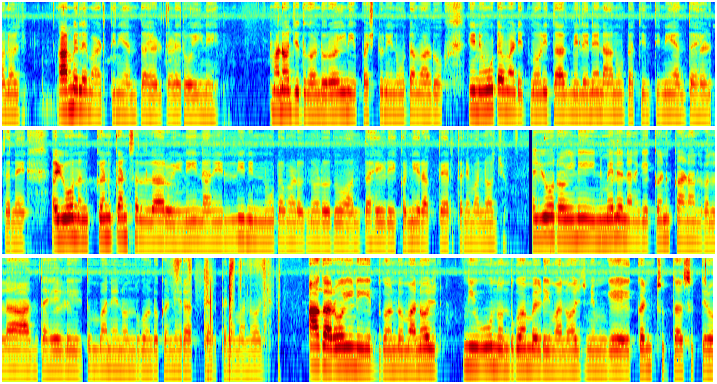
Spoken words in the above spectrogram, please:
ಮನೋಜ್, ಆಮೇಲೆ ಮಾಡ್ತೀನಿ ಅಂತ ಹೇಳ್ತಾಳೆ ರೋಹಿಣಿ. ಮನೋಜ್ ಇದ್ಕೊಂಡು ರೋಹಿಣಿ ಫಸ್ಟು ನೀನು ಊಟ ಮಾಡು. ನೀನು ಊಟ ಮಾಡಿದ್ದು ನೋಡಿದ್ದಾದ್ಮೇಲೇ ನಾನು ಊಟ ತಿಂತೀನಿ ಅಂತ ಹೇಳ್ತಾನೆ. ಅಯ್ಯೋ ನನ್ನ ಕಣ್ ಕಾಣಿಸಲ್ಲ ರೋಹಿಣಿ? ನಾನು ಎಲ್ಲಿ ನಿನ್ನ ಊಟ ಮಾಡೋದು ನೋಡೋದು ಅಂತ ಹೇಳಿ ಕಣ್ಣೀರು ಹಾಕ್ತಾ ಇರ್ತಾನೆ ಮನೋಜ್. ಅಯ್ಯೋ, ರೋಹಿಣಿ, ಇನ್ಮೇಲೆ ನನಗೆ ಕಣ್ಣು ಕಾಣಲ್ವಲ್ಲ ಅಂತ ಹೇಳಿ ತುಂಬಾ ನೊಂದ್ಕೊಂಡು ಕಣ್ಣೀರು ಹಾಕ್ತಾ ಇರ್ತಾನೆ ಮನೋಜ್. ಆಗ ರೋಹಿಣಿ ಇದ್ಕೊಂಡು ಮನೋಜ್ ನೀವು ನೊಂದ್ಕೊಬೇಡಿ ಮನೋಜ್, ನಿಮಗೆ ಕಣ್ಣು ಸುತ್ತ ಸುತ್ತಿರೋ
